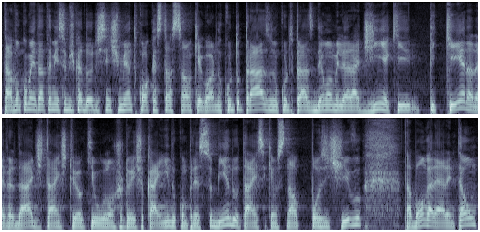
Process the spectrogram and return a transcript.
tá? Vamos comentar também sobre indicadores de sentimento, qual é a situação aqui agora no curto prazo. No curto prazo deu uma melhoradinha aqui, pequena na verdade, tá? A gente viu aqui o long short ratio caindo com o preço subindo, tá? Esse aqui é um sinal positivo, tá bom, galera? Então,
